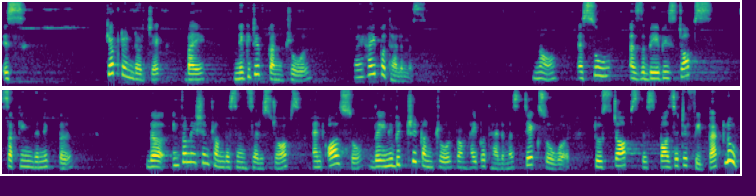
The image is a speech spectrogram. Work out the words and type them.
is kept under check by negative control by hypothalamus. Now as soon as the baby stops sucking the nipple, the information from the sensor stops and also the inhibitory control from hypothalamus takes over to stops this positive feedback loop.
